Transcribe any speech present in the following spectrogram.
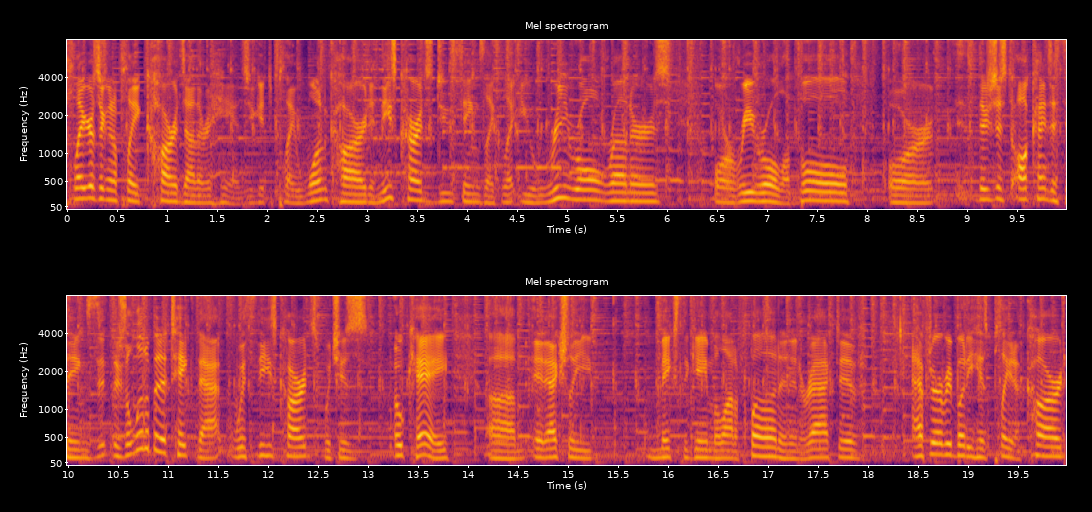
players are going to play cards out of their hands. You get to play one card, and these cards do things like let you re-roll runners, or re-roll a bull, or there's just all kinds of things. There's a little bit of take that with these cards, which is okay. Um, it actually makes the game a lot of fun and interactive. After everybody has played a card,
